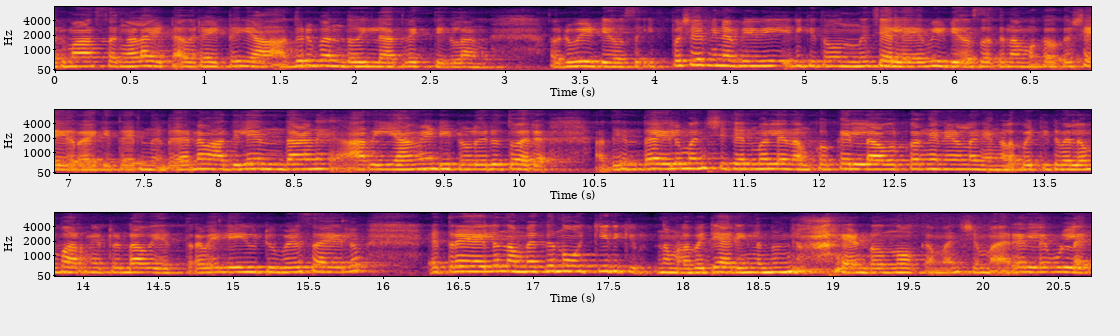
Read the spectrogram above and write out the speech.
ഒരു മാസങ്ങളായിട്ട് അവരായിട്ട് യാതൊരു ബന്ധവും ഇല്ലാത്ത വ്യക്തികളാണ്. അവർ വീഡിയോസ് ഇപ്പോൾ ഷെഫീൻ ഹബീബി എനിക്ക് തോന്നുന്നു ചില വീഡിയോസൊക്കെ നമുക്കൊക്കെ ഷെയർ ആക്കി തരുന്നുണ്ട്. കാരണം അതിലെന്താണ് അറിയാൻ വേണ്ടിയിട്ടുള്ളൊരു ത്വര. അതെന്തായാലും മനുഷ്യജന്മല്ലേ നമുക്കൊക്കെ എല്ലാവർക്കും അങ്ങനെയുള്ള ഞങ്ങളെ പറ്റിയിട്ട് വല്ലതും പറഞ്ഞിട്ടുണ്ടാവും. എത്ര വലിയ യൂട്യൂബേഴ്സ് ആയാലും എത്രയായാലും നമുക്ക് നോക്കിയിരിക്കും. നമ്മളെ പറ്റി ആരെങ്കിലും എന്തെങ്കിലും പറയണ്ടോ എന്ന് നോക്കാം. മനുഷ്യന്മാരല്ലേ പിള്ളേ?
